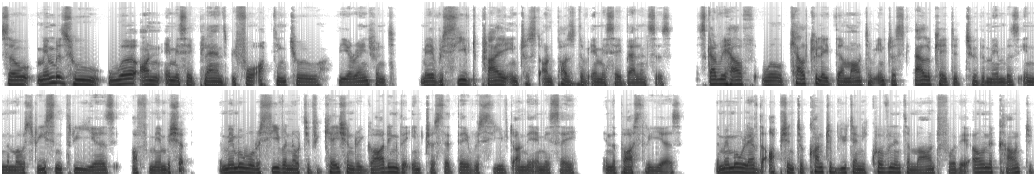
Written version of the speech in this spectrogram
So members who were on MSA plans before opting to the arrangement may have received prior interest on positive MSA balances. Discovery Health will calculate the amount of interest allocated to the members in the most recent three years of membership. The member will receive a notification regarding the interest that they've received on their MSA in the past three years. The member will have the option to contribute an equivalent amount for their own account to,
